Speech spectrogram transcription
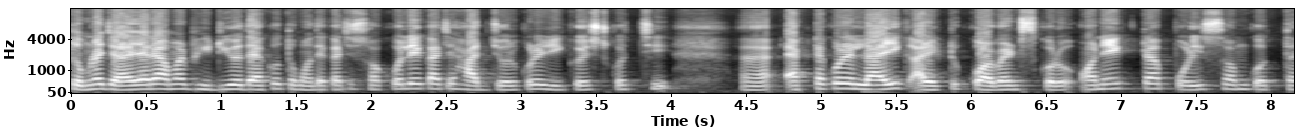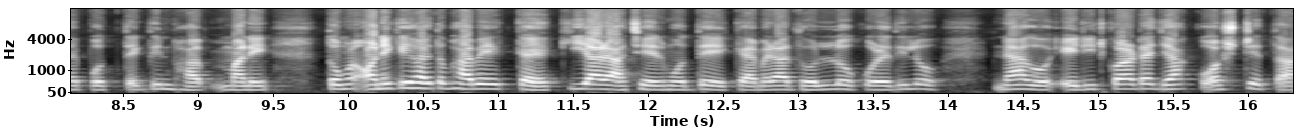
তোমরা যারা যারা আমার ভিডিও দেখো, তোমাদের কাছে সকলের কাছে হাত জোর করে রিকোয়েস্ট করছি একটা করে লাইক আর একটু কমেন্টস করো। অনেকটা পরিশ্রম করতে হয় প্রত্যেক দিন ভাব মানে তোমরা অনেকেই হয়তো ভাবে "ক্যা- কি আর আছে এর মধ্যে? ক্যামেরা ধরলো, করে দিল? না গো এডিট করাটা যা কষ্টে তা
